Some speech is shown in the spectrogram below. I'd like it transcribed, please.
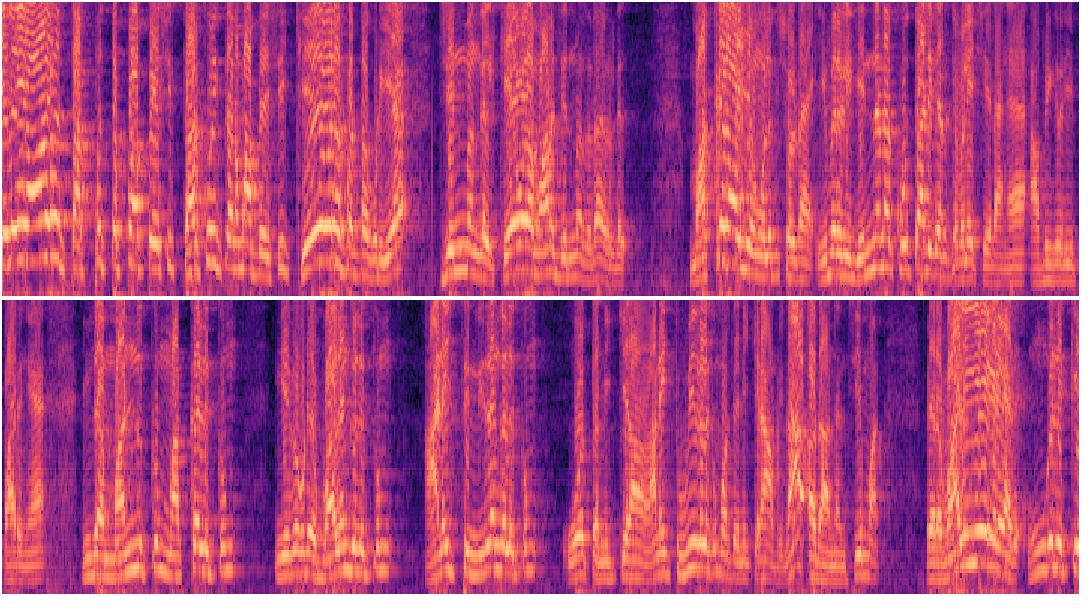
எதையாவது தப்பு தப்பா பேசி தற்கொலைத்தனமா பேசி கேவலப்பட்டக்கூடிய ஜென்மங்கள் கேவலமான ஜென்மங்கள் தான் இவர்கள். மக்களாகி உங்களுக்கு சொல்றேன் இவர்கள் என்னென்ன கூத்தாடித்தனத்தை வேலையை செய்கிறாங்க அப்படிங்கிறதையும் பாருங்க. இந்த மண்ணுக்கும் மக்களுக்கும் இங்க இருக்கக்கூடிய வளங்களுக்கும் அனைத்து நிலங்களுக்கும் ஒருத்தன் நிக்கிறான் அனைத்து உயிர்களுக்கும் ஒருத்தன் நிக்கிறான் அப்படின்னா அது அண்ணன் சீமான். வேற வழியே கிடையாது. உங்களுக்கு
